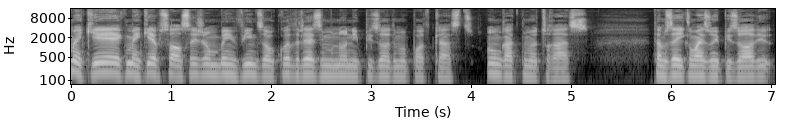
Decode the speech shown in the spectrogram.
como é que é? Como é que é, pessoal? Sejam bem-vindos ao 49 episódio do meu podcast Um Gato no Meu Terraço. Estamos aí com mais um episódio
